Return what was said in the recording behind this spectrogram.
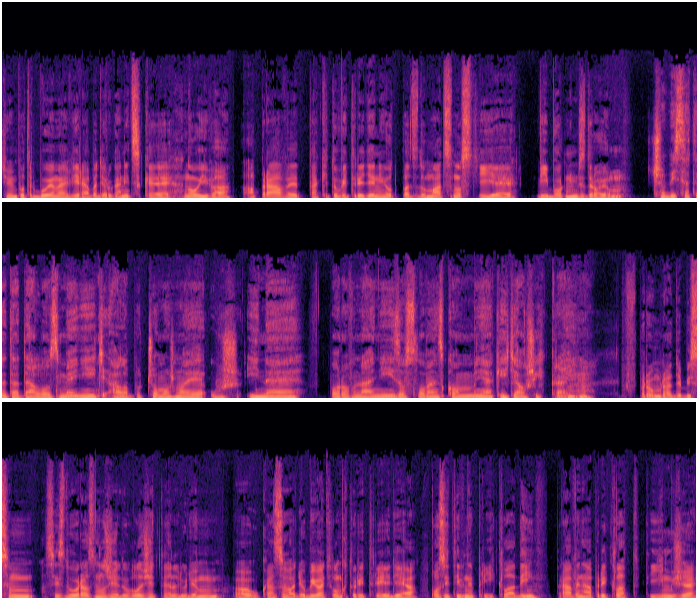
čiže my potrebujeme aj vyrábať organické hnojiva a práve takýto vytriedený odpad z domácnosti je výborným zdrojom čo by sa teda dalo zmeniť, alebo čo možno je už iné v porovnaní so Slovenskom v nejakých ďalších krajinách? Uh-huh. V prvom rade by som asi zdôraznil, že je dôležité ľuďom e, ukazovať obyvateľom, ktorí triedia pozitívne príklady. Práve napríklad tým, že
